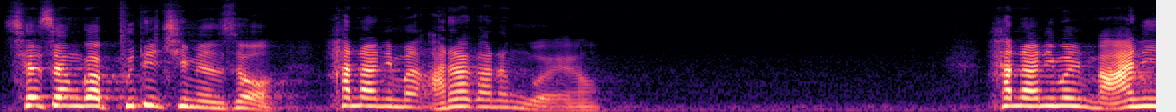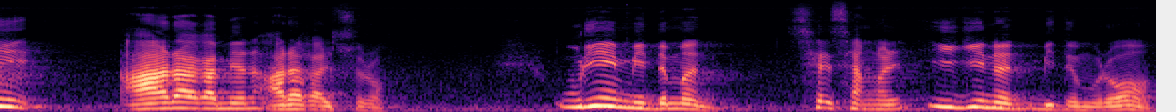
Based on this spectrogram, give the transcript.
세상과 부딪히면서 하나님을 알아가는 거예요. 하나님을 많이 알아가면 알아갈수록 우리의 믿음은 세상을 이기는 믿음으로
